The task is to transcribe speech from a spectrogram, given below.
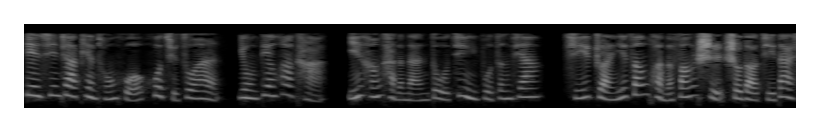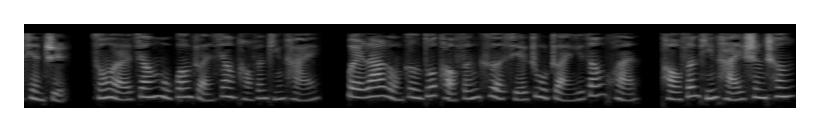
电信诈骗同伙获取作案用电话卡、银行卡的难度进一步增加，其转移赃款的方式受到极大限制，从而将目光转向跑分平台。为拉拢更多跑分客协助转移赃款，跑分平台声称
